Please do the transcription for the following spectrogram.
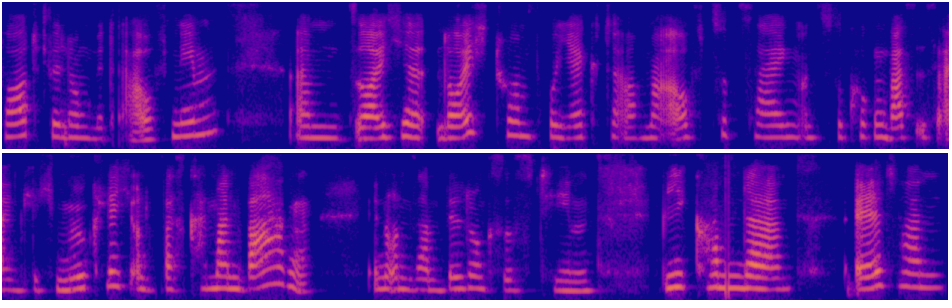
Fortbildung mit aufnehmen, ähm, solche Leuchtturmprojekte auch mal aufzuzeigen und zu gucken, was ist eigentlich möglich und was kann man wagen in unserem Bildungssystem. Wie kommen da Eltern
